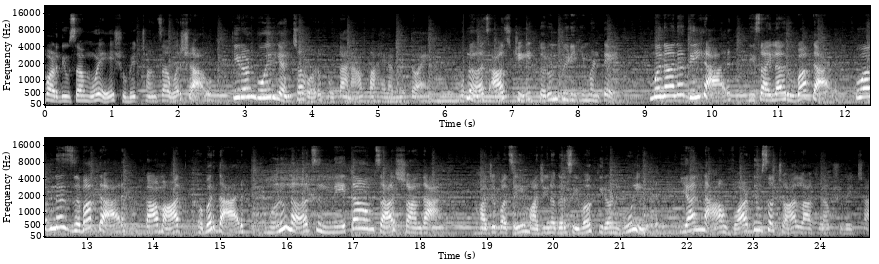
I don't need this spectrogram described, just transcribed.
वाढदिवसामुळे शुभेच्छांचा वर्षाव किरण भोईर यांच्यावर होताना पाहायला मिळतोय. म्हणूनच आजची तरुण पिढी ही म्हणते मनानं दिलदार दिसायला रुबाबदार वागणं जबाबदार कामात खबरदार म्हणूनच नेता आमचा शानदार. भाजपाचे माजी नगरसेवक किरण भोईर यांना वाढदिवसाच्या लाख लाख शुभेच्छा.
